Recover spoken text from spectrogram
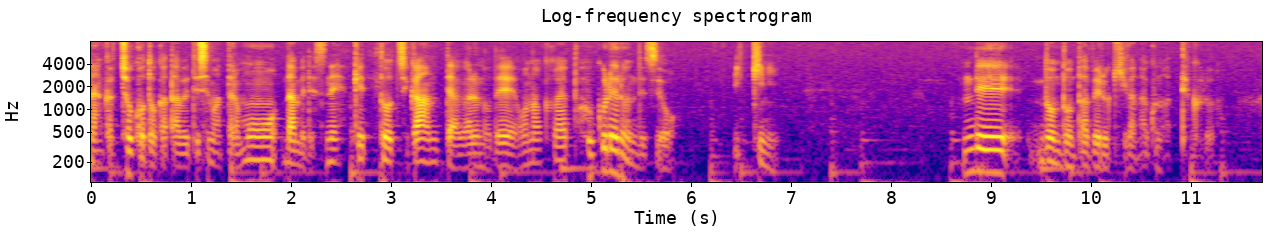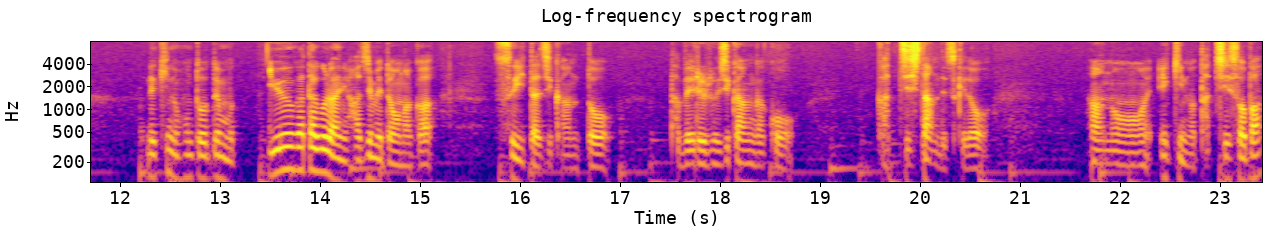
なんかチョコとか食べてしまったらもうダメですね。血糖値ガンって上がるのでお腹がやっぱ膨れるんですよ。一気に。でどんどん食べる気がなくなってくる。で昨日本当でも夕方ぐらいに初めてお腹空いた時間と食べれる時間がこう合致したんですけどあのー、駅の立ちそば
